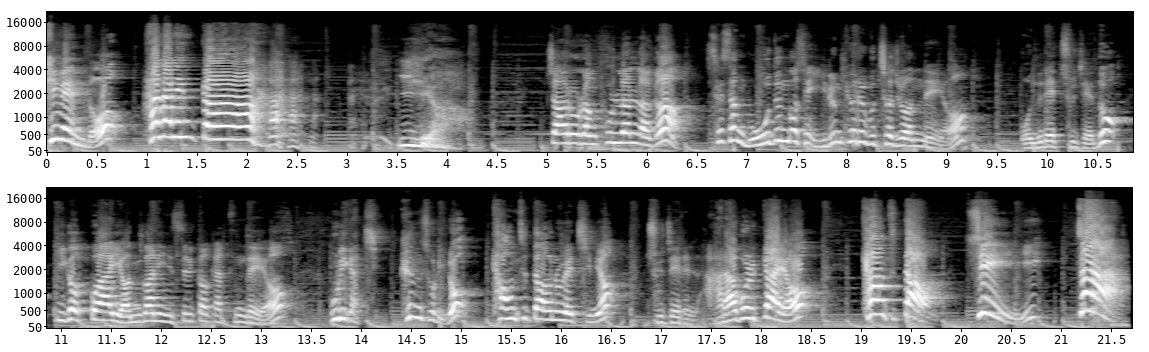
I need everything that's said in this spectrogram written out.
힘앤도 하나님 거 이야 짜로랑 폴랄라가 세상 모든 것에 이름표를 붙여주었네요 오늘의 주제도 이것과 연관이 있을 것 같은데요 우리 같이 큰 소리로 카운트다운을 외치며 주제를 알아볼까요? 카운트다운 시작!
